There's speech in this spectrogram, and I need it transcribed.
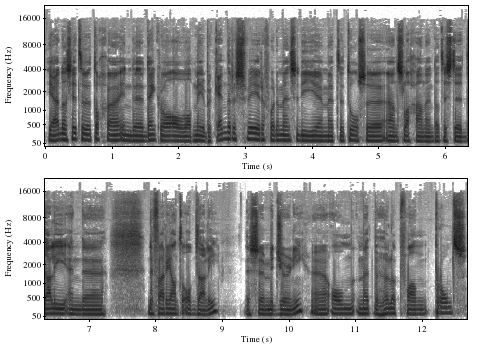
Ja, dan zitten we toch eh, in de, denken we al wat meer bekendere sferen voor de mensen die eh, met de tools eh, aan de slag gaan. En dat is de DALI en de, de varianten op DALI. Dus eh Midjourney. eh, om met behulp van prompts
